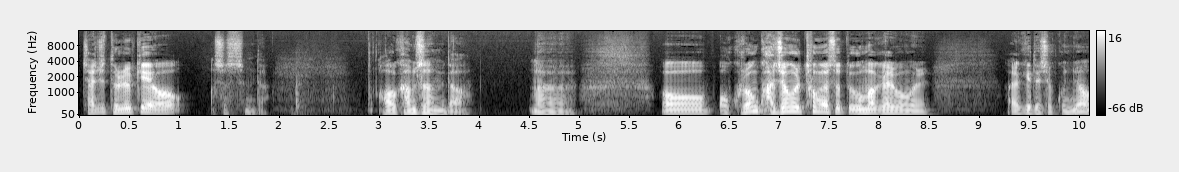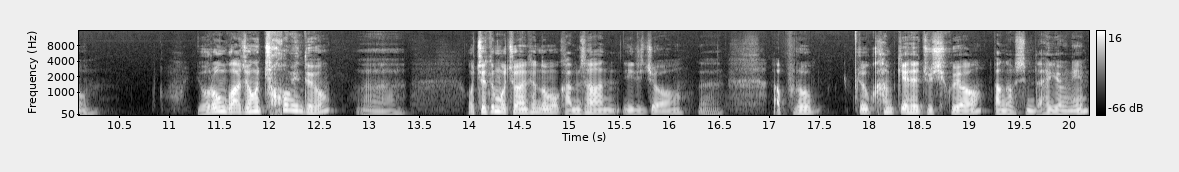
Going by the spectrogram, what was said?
자주 들을게요. 하셨습니다. 어, 감사합니다. 네. 어, 어, 그런 과정을 통해서 또 음악 앨범을 알게 되셨군요. 요런 과정은 처음인데요. 네. 어쨌든 뭐 저한테 너무 감사한 일이죠. 네. 앞으로 쭉 함께 해 주시고요. 반갑습니다. 혜경님.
